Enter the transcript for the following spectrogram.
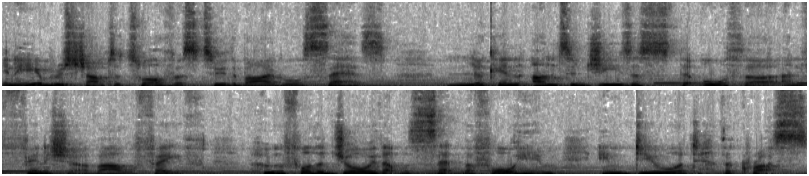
In Hebrews chapter 12, verse 2, the Bible says, Looking unto Jesus, the author and finisher of our faith, who for the joy that was set before him endured the cross,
